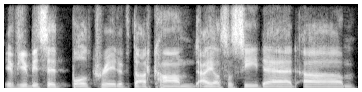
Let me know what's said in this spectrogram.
if you visit boldcreative.com, I also see that um,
